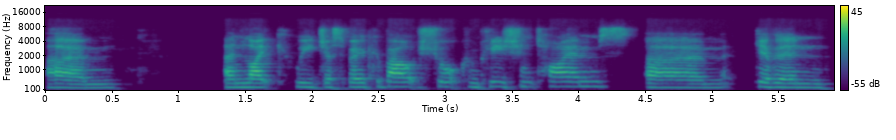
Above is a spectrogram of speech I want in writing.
Um, and like we just spoke about, short completion times, um, given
